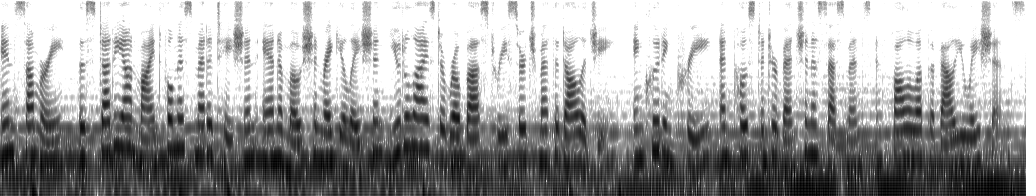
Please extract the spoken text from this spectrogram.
In summary, the study on mindfulness meditation and emotion regulation utilized a robust research methodology, including pre and post intervention assessments and follow up evaluations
